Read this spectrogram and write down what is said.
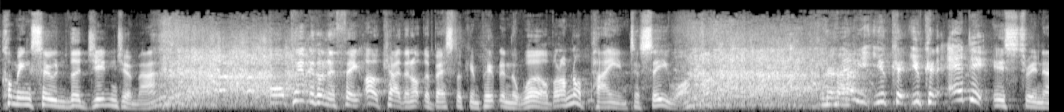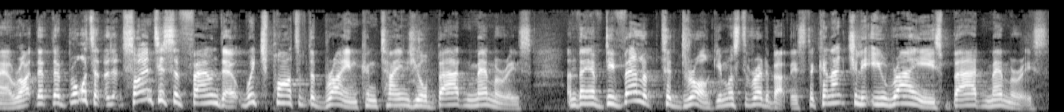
coming soon, the Ginger Man. or people are going to think, OK, they're not the best looking people in the world, but I'm not paying to see one. now you, you, can, you can edit history now, right? They've, they've brought it. Scientists have found out which part of the brain contains your bad memories. And they have developed a drug, you must have read about this, that can actually erase bad memories.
